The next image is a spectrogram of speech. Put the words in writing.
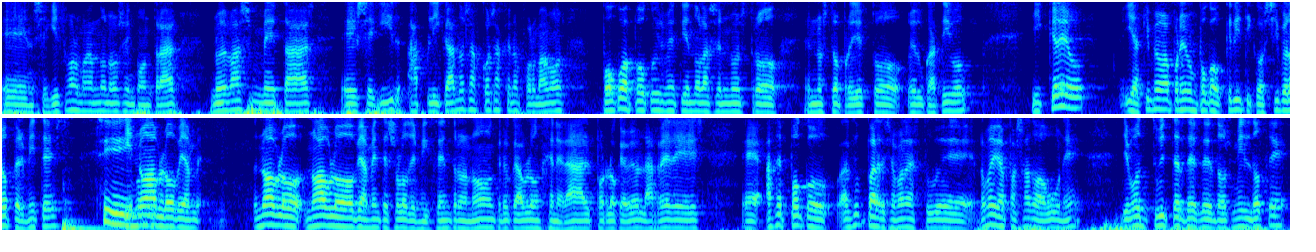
en seguir formándonos, encontrar nuevas metas, eh, seguir aplicando esas cosas que nos formamos poco a poco ir metiéndolas en nuestro, en nuestro proyecto educativo. Y creo, y aquí me voy a poner un poco crítico, si me lo permites, y no hablo obviamente. No hablo, no hablo obviamente solo de mi centro, ¿no? Creo que hablo en general, por lo que veo en las redes. Eh, hace poco, hace un par de semanas estuve, no me había pasado aún, ¿eh? Llevo en Twitter desde 2012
